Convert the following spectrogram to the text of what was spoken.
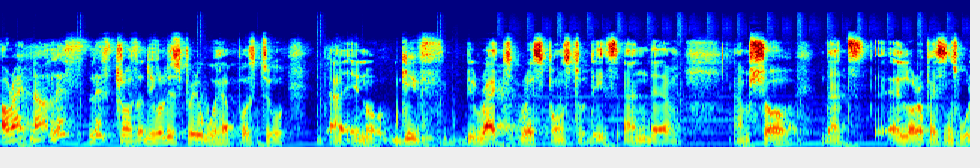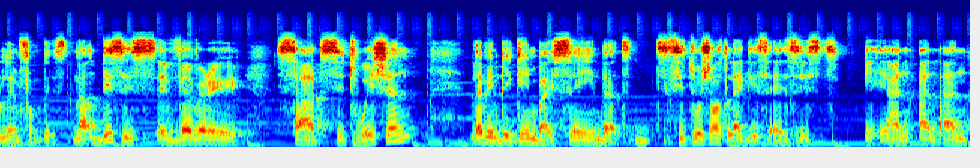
All right, now let's let's trust that the Holy Spirit will help us to, uh, you know, give the right response to this, and um, I'm sure that a lot of persons will learn from this. Now, this is a very very sad situation. Let me begin by saying that situations like this exist, and and and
